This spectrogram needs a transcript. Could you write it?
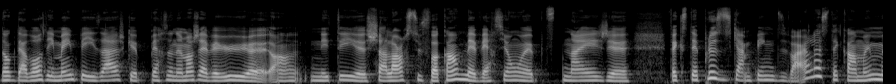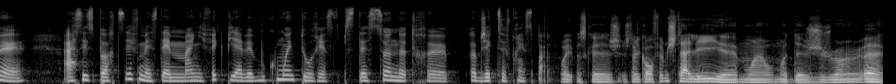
donc d'avoir les mêmes paysages que personnellement j'avais eu euh, en été euh, chaleur suffocante, mais version euh, petite neige. fait que c'était plus du camping d'hiver, là. C'était quand même assez sportif, mais c'était magnifique, puis il y avait beaucoup moins de touristes. Puis c'était ça notre objectif principal. Oui, parce que je, je te le confirme, je suis allé, euh, moi, au mois de juin. Euh,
